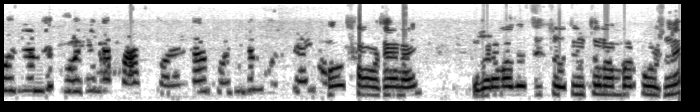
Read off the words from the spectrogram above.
বলছিলাম যে কোয়েশ্চেনটা পাস করেন কারণ হবে। কোনো সমস্যা নাই। এবার আমাদের হচ্ছে চতুর্থ নম্বর প্রশ্নে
